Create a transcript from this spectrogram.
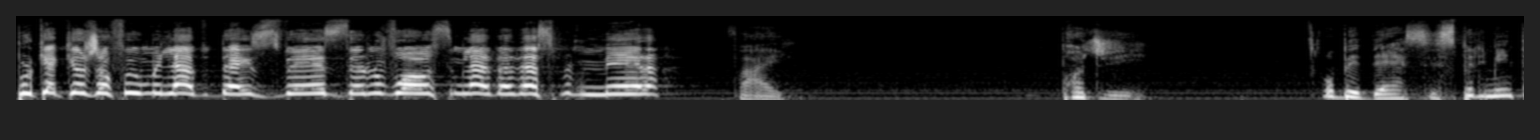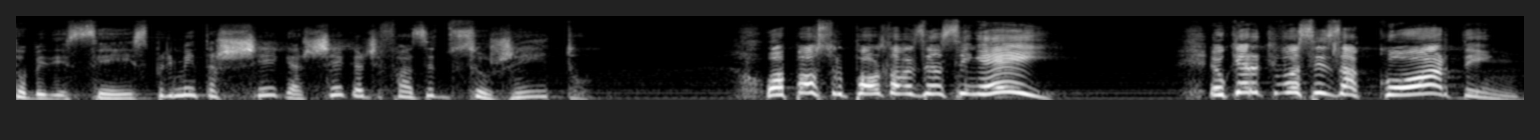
porque aqui eu já fui humilhado dez vezes, eu não vou ser da décima primeira. Vai. Pode ir. Obedece, experimenta obedecer, experimenta, chega, chega de fazer do seu jeito. O apóstolo Paulo estava dizendo assim: ei, eu quero que vocês acordem,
